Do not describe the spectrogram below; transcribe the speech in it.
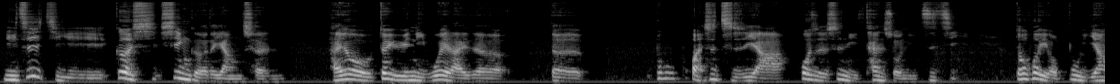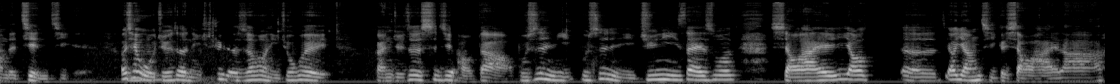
你自己个性性格的养成，还有对于你未来的的不不管是职涯，或者是你探索你自己，都会有不一样的见解。而且我嗯觉得你去了之后，你就会感觉这个世界好大、哦，不是你不是你拘泥在说小孩要呃要养几个小孩啦。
